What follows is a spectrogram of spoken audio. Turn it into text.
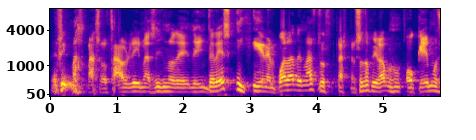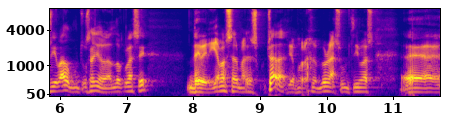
en fin, más, más notable y más digno de, interés y, y, en el cual además las personas que llevamos o que hemos llevado muchos años dando clase, deberíamos ser más escuchadas. Yo, por ejemplo, las últimas eh,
